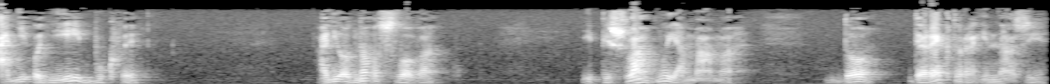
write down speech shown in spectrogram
ані однієї букви, ані одного слова. І пішла моя мама до директора гімназії,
